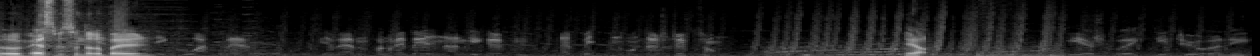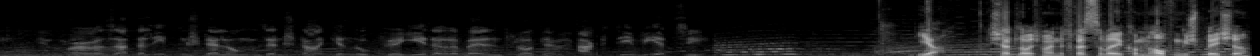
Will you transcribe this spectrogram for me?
Ähm, erst Quadler. Wir Rebellen. Ja. Hier spricht die Tyrannie. Eure Satellitenstellungen sind stark genug für jede Rebellenflotte. Aktiviert sie. Ja. Ich hatte, glaube ich, meine Fresse, weil hier kommen ein Haufen Gespräche.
